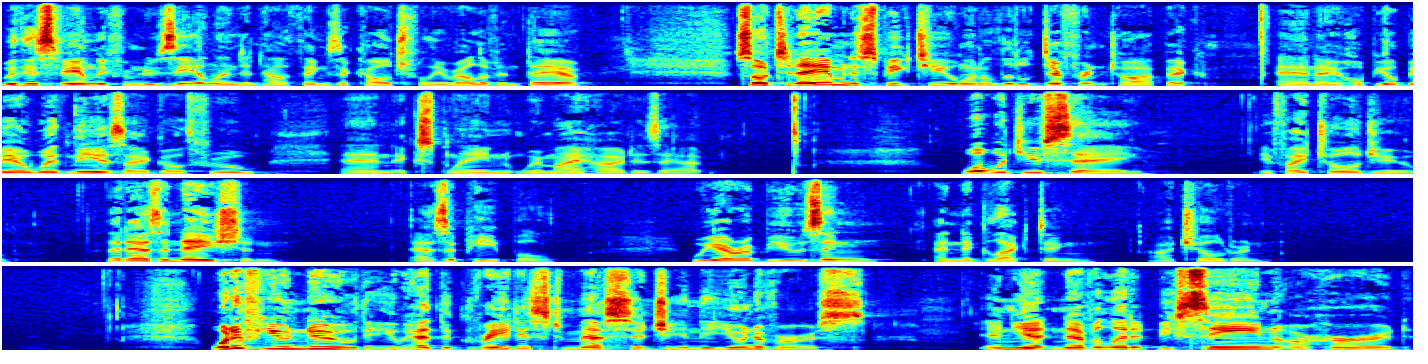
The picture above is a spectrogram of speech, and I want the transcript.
with his family from New Zealand and how things are culturally relevant there. So today I'm going to speak to you on a little different topic, and I hope you'll bear with me as I go through and explain where my heart is at. What would you say if I told you that as a nation, as a people, we are abusing and neglecting our children? What if you knew that you had the greatest message in the universe and yet never let it be seen or heard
